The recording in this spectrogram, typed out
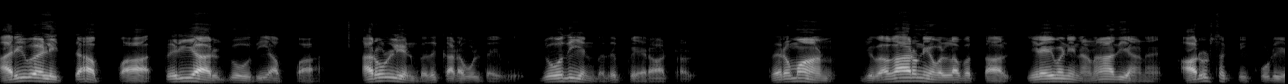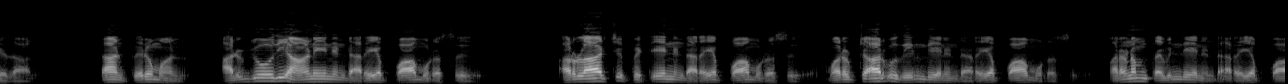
அறிவு அளித்த அப்பா பெரிய ஜோதி அப்பா. அருள் என்பது கடவுள் தயவு ஜோதி என்பது பேராற்றல். பெருமான் ஜிவகாருண்ய வல்லபத்தால் இறைவனின் அனாதியான அருள் சக்தி கூடியதால் தான் பெருமான் அருஜோதி ஆனேன் என்று அறையப்பா முரசு அருளாட்சி பெற்றேன் என்று அறையப்பா முரசு மறுச்சார்பு தீர்ந்தேன் என்று அறையப்பா முரசு மரணம் தவிந்தேன் என்று அறையப்பா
